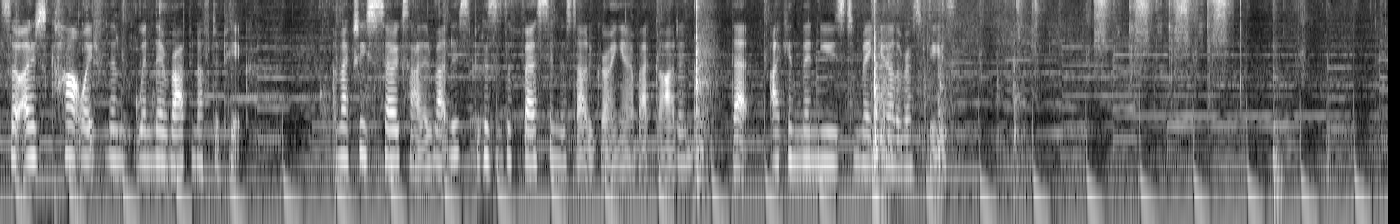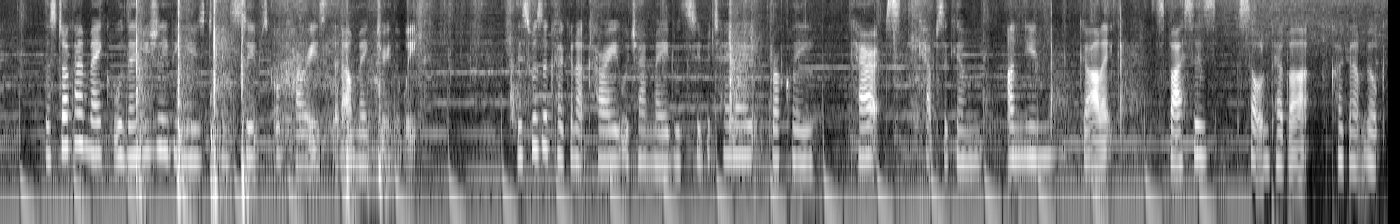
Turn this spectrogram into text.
so I just can't wait for them when they're ripe enough to pick. I'm actually so excited about this because it's the first thing that started growing in our back garden that I can then use to make in other recipes. The stock I make will then usually be used in soups or curries that I'll make during the week. This was a coconut curry which I made with sweet potato, broccoli, carrots, capsicum, onion, garlic, spices, salt and pepper, coconut milk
